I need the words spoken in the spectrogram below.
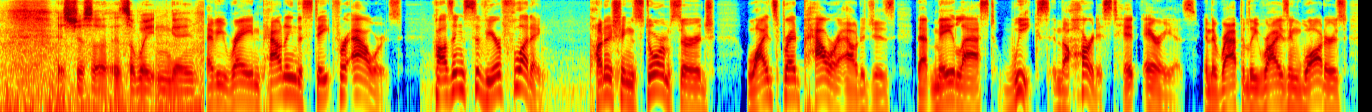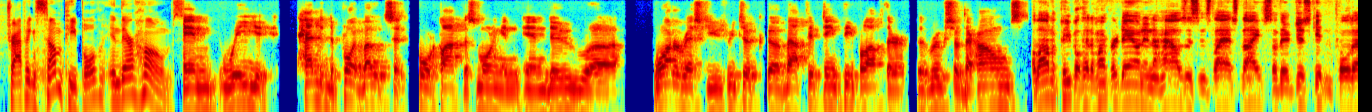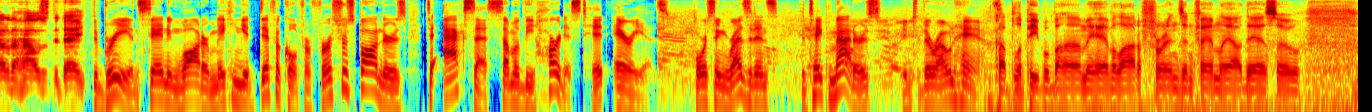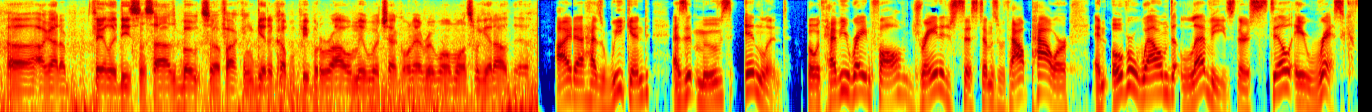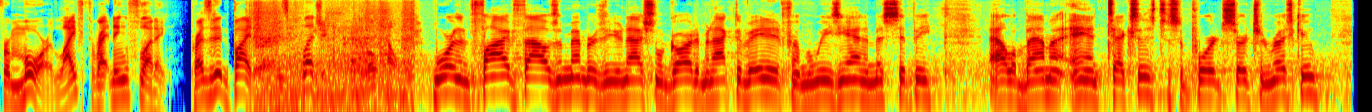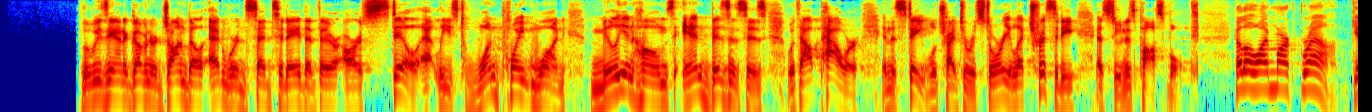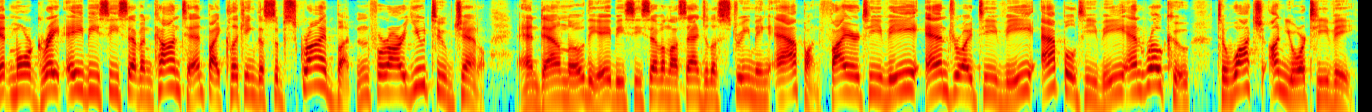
it's just a it's a waiting game. Heavy rain pounding the state for hours, causing severe flooding, punishing storm surge, widespread power outages that may last weeks in the hardest hit areas, and the rapidly rising waters trapping some people in their homes. And we had to deploy boats at four o'clock this morning and, and do uh, water rescues. We took uh, about 15 people off their the roofs of their homes. A lot of people had hunkered down in the houses since last night, so they're just getting pulled out of the houses today. Debris and standing water making it difficult for first responders to access some of the hardest hit areas, forcing residents to take matters into their own hands. A couple of people behind me have a lot of friends and family out there, so uh, I got a fairly decent sized boat, so if I can get a couple people to ride with me, we'll check on everyone once we get out there. Ida has weakened as it moves inland. But with heavy rainfall, drainage systems without power, and overwhelmed levees, there's still a risk for more life threatening flooding. President Biden is pledging federal help. More than 5,000 members of your National Guard have been activated from Louisiana, Mississippi, Alabama, and Texas to support search and rescue. Louisiana Governor John Bel Edwards said today that there are still at least 1.1 million homes and businesses without power, and the state will try to restore electricity as soon as possible. Hello, I'm Marc Brown. Get more great ABC7 content by clicking the subscribe button for our YouTube channel and download the ABC7 Los Angeles streaming app on Fire TV, Android TV, Apple TV, and Roku to watch on your TV.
